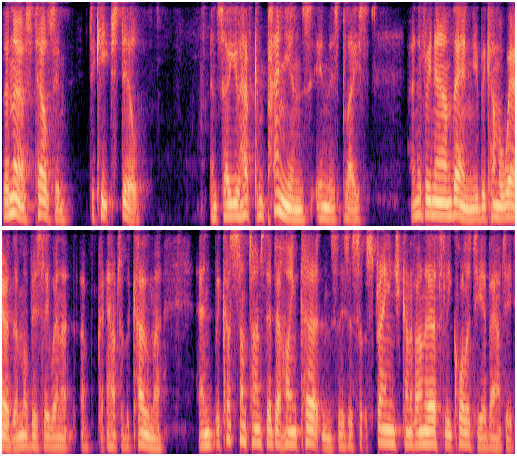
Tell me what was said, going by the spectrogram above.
The nurse tells him to keep still. And so you have companions in this place. And every now and then you become aware of them, obviously when out of the coma. And because sometimes they're behind curtains, there's a sort of strange kind of unearthly quality about it.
